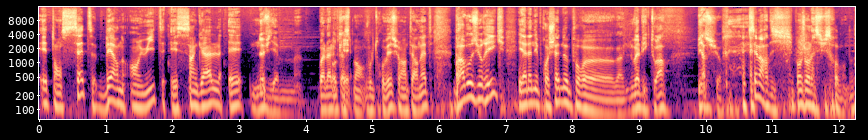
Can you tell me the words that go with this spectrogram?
est en 7, Berne en 8 et Saint-Gall est neuvième. Voilà le classement. Vous le trouvez sur Internet. Bravo Zurich et à l'année prochaine pour euh, bah, une nouvelle victoire. Bien sûr. C'est mardi. Bonjour la Suisse romande.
